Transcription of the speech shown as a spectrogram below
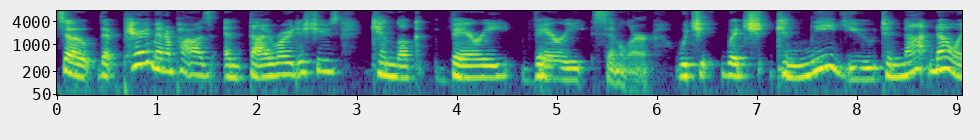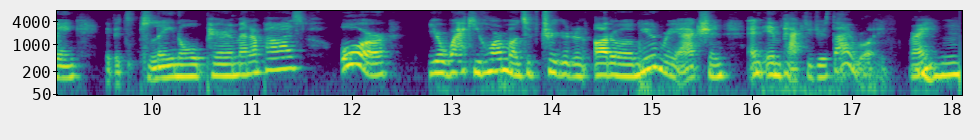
So that perimenopause and thyroid issues can look very, very similar, which which can lead you to not knowing if it's plain old perimenopause or your wacky hormones have triggered an autoimmune reaction and impacted your thyroid, right? Mm-hmm.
